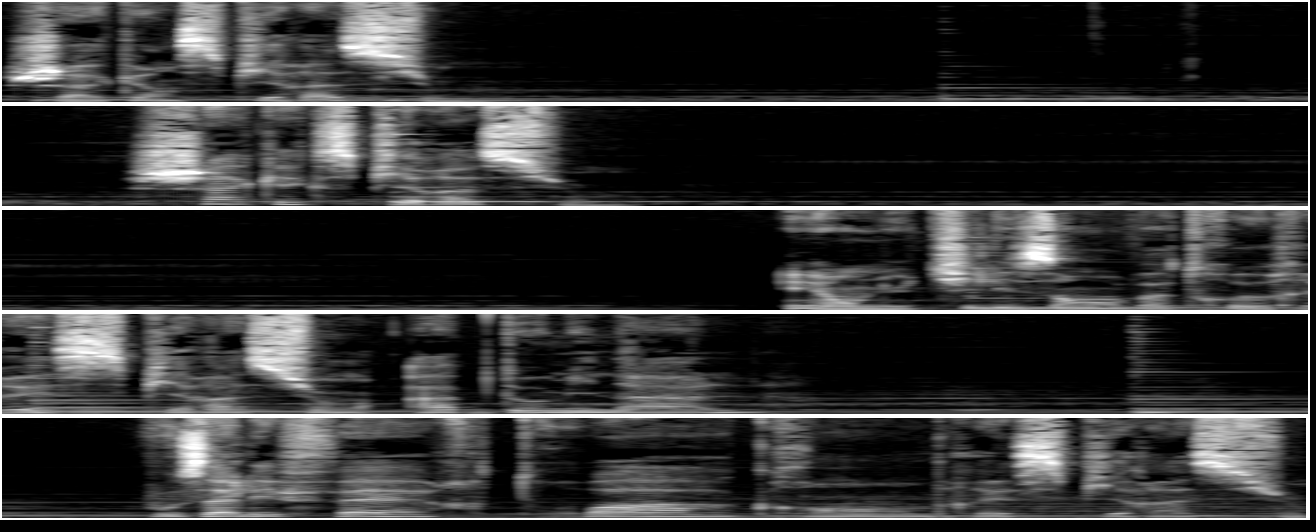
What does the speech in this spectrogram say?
chaque inspiration, chaque expiration. Et en utilisant votre respiration abdominale, vous allez faire trois grandes respirations.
